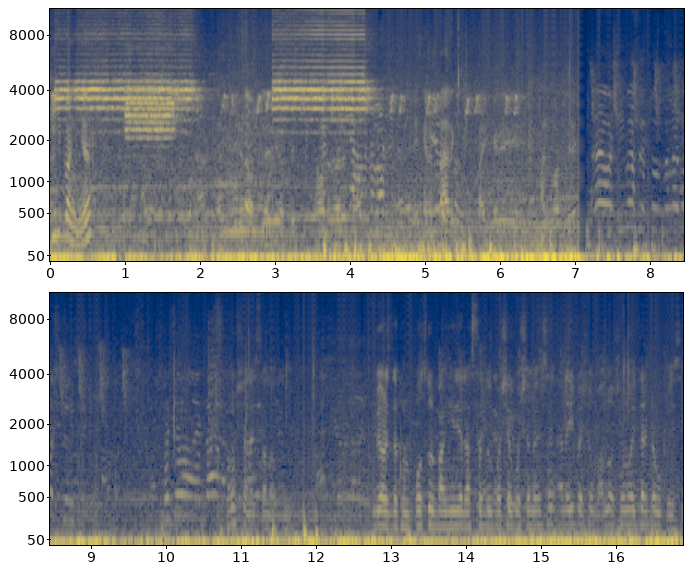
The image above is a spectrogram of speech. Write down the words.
কি বাঙি হ্যাঁ? সমস্যা নেই তুমি বিয়ার্স দেখুন, প্রচুর বাঙি দিয়ে রাস্তা দুপাশে বসে রয়েছে, আর এই পাশেও ভালো সময় একটা উঠেছি।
